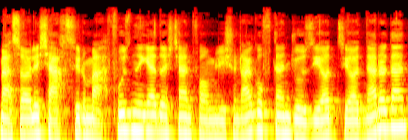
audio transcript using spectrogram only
مسائل شخصی رو محفوظ نگه داشتن فامیلیشو نگفتن جزئیات زیاد ندادن.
